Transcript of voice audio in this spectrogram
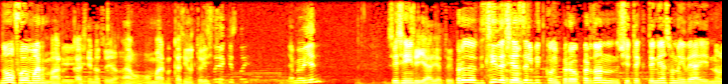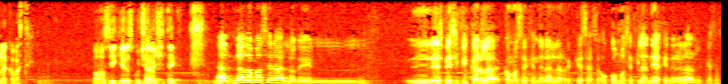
No, fue Omar. Omar Eh, casi no soy yo. Ah, Omar casi no te Aquí estoy, oíste. aquí estoy. ¿Ya me oyen? Sí, sí. Sí, ya, ya estoy. Pero sí decías perdón. del Bitcoin, pero perdón, Shitek, tenías una idea y no la acabaste. No, sí, quiero escuchar a Shitek. Na- nada más era lo del especificar la, cómo se generan las riquezas o cómo se planea generar las riquezas.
